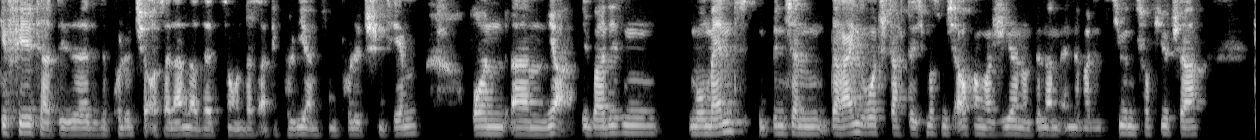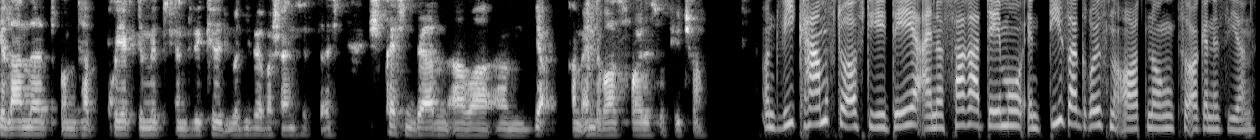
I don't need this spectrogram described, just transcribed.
gefehlt hat, diese, diese politische Auseinandersetzung und das Artikulieren von politischen Themen. Und ähm, ja, über diesen Moment bin ich dann da reingerutscht, dachte, ich muss mich auch engagieren und bin am Ende bei den Students for Future gelandet und habe Projekte mitentwickelt, über die wir wahrscheinlich jetzt gleich sprechen werden. Aber ähm, ja, am Ende war es Fridays for Future. Und wie kamst du auf die Idee, eine Fahrraddemo in dieser Größenordnung zu organisieren?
